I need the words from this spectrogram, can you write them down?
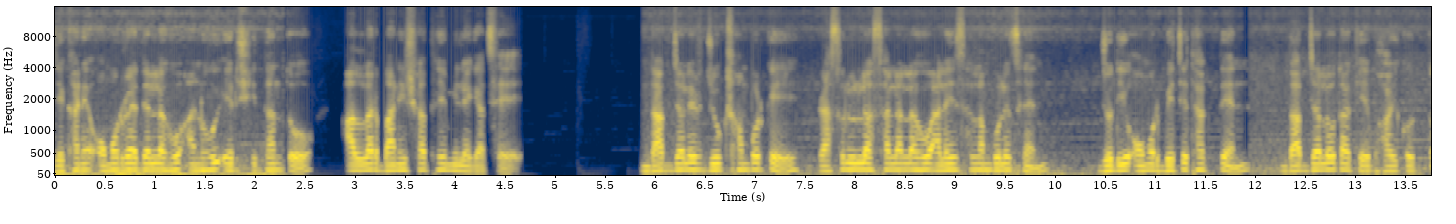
যেখানে অমর রায়দাল্লাহু আনহু এর সিদ্ধান্ত আল্লাহর বাণীর সাথে মিলে গেছে। দাজ্জালের যুগ সম্পর্কে রাসুলুল্লাহ সাল্লাহু আলহিসাল্লাম বলেছেন, যদি অমর বেঁচে থাকতেন, দাজ্জালও তাকে ভয় করত।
